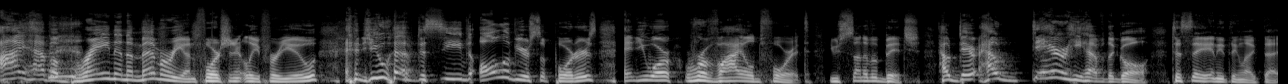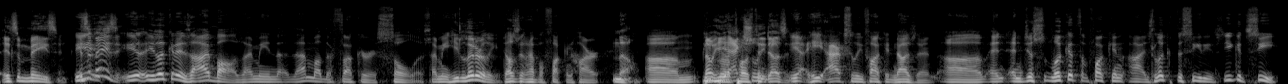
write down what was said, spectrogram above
I have a brain and a memory, unfortunately for you, and you have deceived all of your supporters, and you are reviled for it. You son of a bitch! How dare how dare he have the gall to say anything like that? It's amazing. It's You- amazing. You, you look at his eyeballs. I mean, that, that motherfucker is soulless. I mean, he literally doesn't have a fucking heart. No. Um, No, he actually posting- doesn't. Yeah, he actually fucking doesn't. Um, and and just look at the fucking eyes. Look at the CDs. You could see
